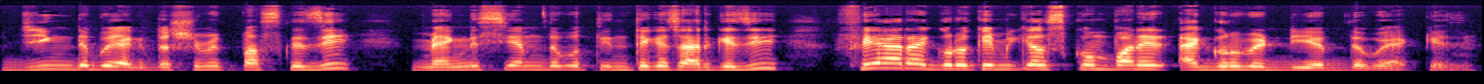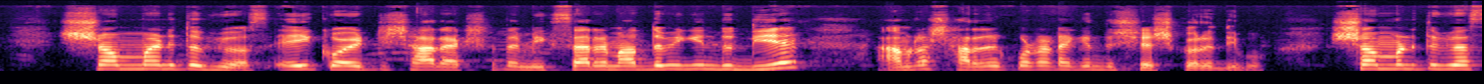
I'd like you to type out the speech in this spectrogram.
জিঙ্ক দেবো এক দশমিক পাঁচ কেজি, ম্যাগনেসিয়াম দেবো তিন থেকে চার কেজি, ফেয়ার অ্যাগ্রো কেমিক্যালস কোম্পানির অ্যাগ্রোবেট ডিএফ দেবো এক কেজি। সম্মানিত ভিউয়ার্স এই কয়েকটি সার একসাথে মিক্সারের মাধ্যমে কিন্তু দিয়ে আমরা সারের কোটাটা কিন্তু শেষ করে দিব। সম্মানিত ভিউয়ার্স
